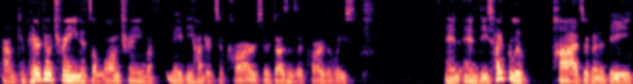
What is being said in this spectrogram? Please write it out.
um, compared to a train. It's a long train with maybe hundreds of cars or dozens of cars at least, and and these hyperloop pods are going to be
